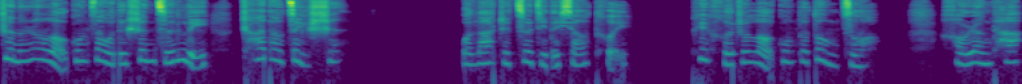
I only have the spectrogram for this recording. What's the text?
这能让老公在我的身子里插到最深。我拉着自己的小腿，配合着老公的动作。好让他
